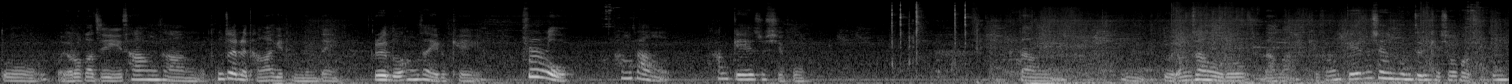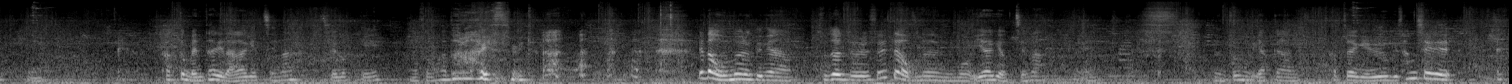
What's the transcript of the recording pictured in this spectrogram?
또뭐 여러 가지 상황상 뭐 통제를 당하게 됐는데 그래도 항상 이렇게 풀로 항상 함께 해주시고 그다음 음, 또 영상으로 나마 계속 함께 해주시는 분들이 계셔가지고 네. 가끔 멘탈이 나가겠지만 즐겁게 방송하도록 하겠습니다. 일단 오늘은 그냥 주저줄 쓸데없는 뭐 이야기였지만 네. 좀 약간 갑자기 의욕이 상실했던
